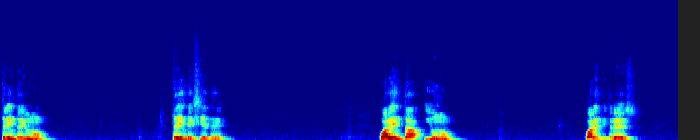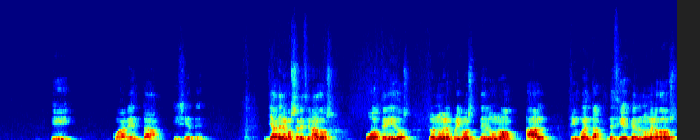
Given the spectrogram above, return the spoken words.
31, 37, 41, 43 y 47. Ya tenemos seleccionados u obtenidos los números primos del 1 al 50. Decir que el número 2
